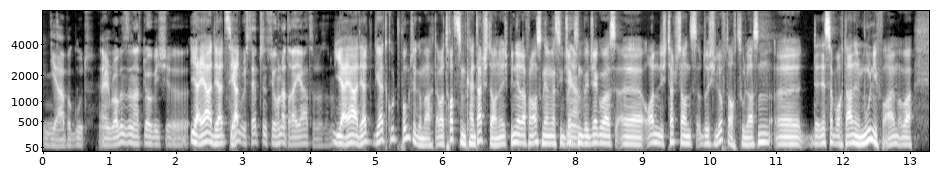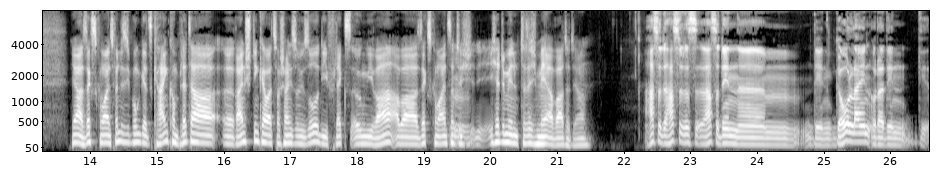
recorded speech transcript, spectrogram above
Ja, aber gut. Allen Robinson hat, glaube ich, äh, ja, ja, der hat 10 hat, Receptions für 103 Yards oder so. Ne? Ja, ja, der hat, der hat gut Punkte gemacht, aber trotzdem kein Touchdown. Ne? Ich bin ja davon ausgegangen, dass die Jacksonville ja. Jaguars äh, ordentlich Touchdowns durch die Luft auch zulassen. Äh, deshalb auch Daniel Mooney vor allem, aber ja, 6,1 Fantasy-Punkte, jetzt kein kompletter äh, Reinstinker, weil es wahrscheinlich sowieso die Flex irgendwie war, aber 6,1 mhm. natürlich, ich hätte mir tatsächlich mehr erwartet, ja. Hast du, hast du das, hast du den, ähm, den Goal-Line oder den, die,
